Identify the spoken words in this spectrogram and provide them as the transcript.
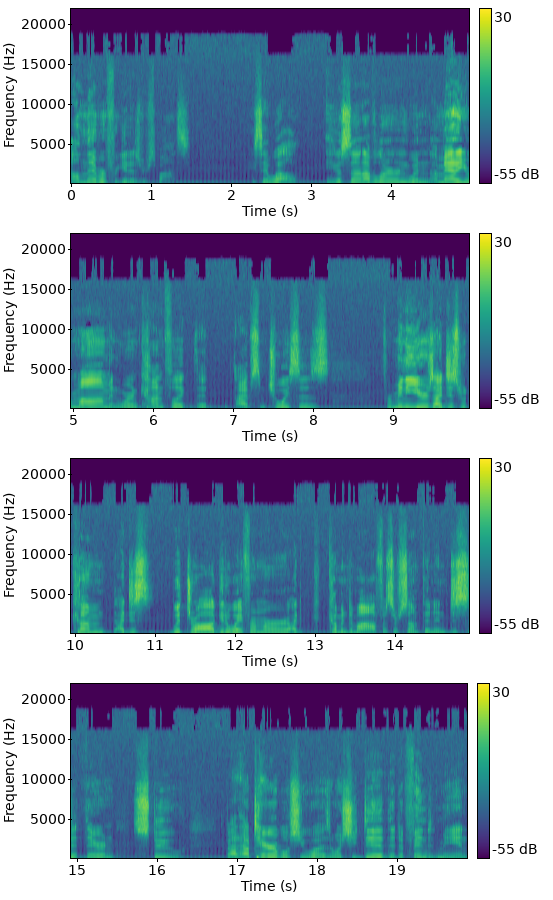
I'll never forget his response. He said, well, he goes, son, I've learned when I'm mad at your mom and we're in conflict that I have some choices. For many years, I just would come, I just withdraw, get away from her. I'd come into my office or something and just sit there and stew about how terrible she was and what she did that offended me and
